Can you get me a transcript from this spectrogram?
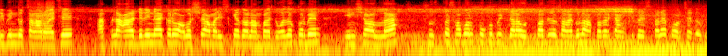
বিভিন্ন চারা রয়েছে। আপনারা আর দেরি না করে অবশ্যই আমার স্ক্রিনে দেওয়া নাম্বারে যোগাযোগ করবেন। ইনশাআল্লাহ সুস্থ সবল কোকোপিট দ্বারা উৎপাদিত চারাগুলো আপনাদের কাঙ্ক্ষিত স্থানে পৌঁছে দেবো।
